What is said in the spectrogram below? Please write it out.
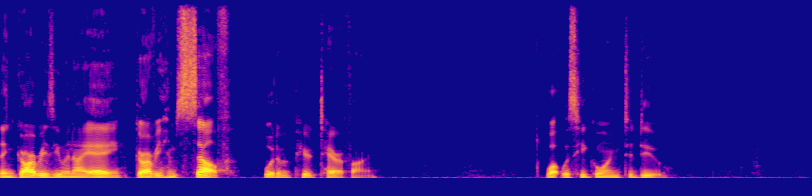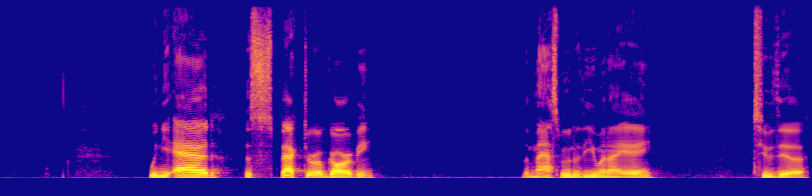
then Garvey's UNIA, Garvey himself, would have appeared terrifying. What was he going to do? When you add the specter of Garvey, the mass movement of the UNIA, to the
